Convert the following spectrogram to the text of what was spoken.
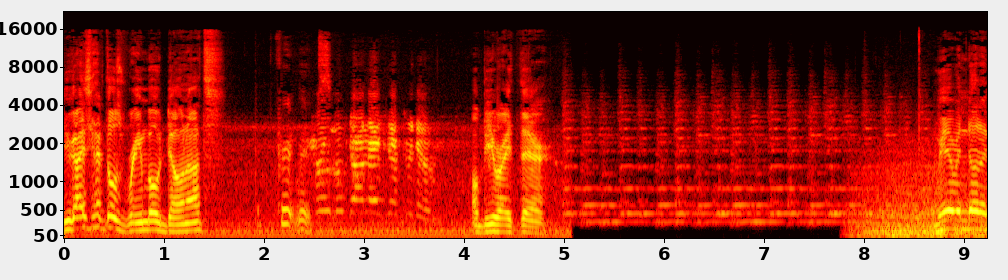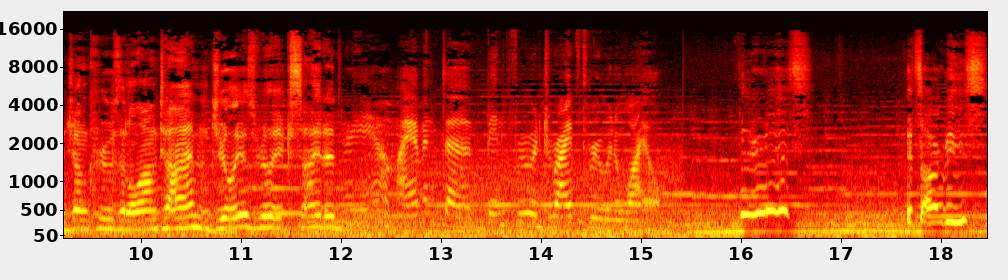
Do you guys have those rainbow donuts? Froot Loops. Froot Loop donuts, yes we do. I'll be right there. We haven't done a junk cruise in a long time. Julia's really excited. I am. I haven't uh, been through a drive-through in a while. There it is. It's Arby's.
